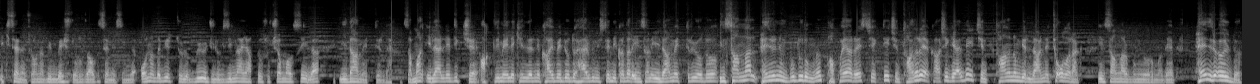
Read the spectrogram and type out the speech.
2 sene sonra 1536 senesinde ona da bir türlü büyücülük, zina yaptığı suçlamasıyla idam ettirdi. Zaman ilerledikçe akli melekelerini kaybediyordu. Her gün istediği kadar insanı idam ettiriyordu. İnsanlar Henry'nin bu durumunu papaya res çektiği için, Tanrı'ya karşı geldiği için Tanrı'nın bir laneti olarak insanlar bunu yorumladı hep. Henry öldü.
